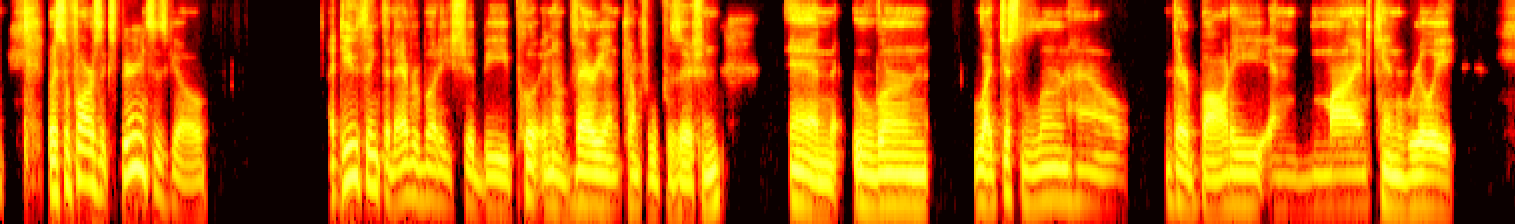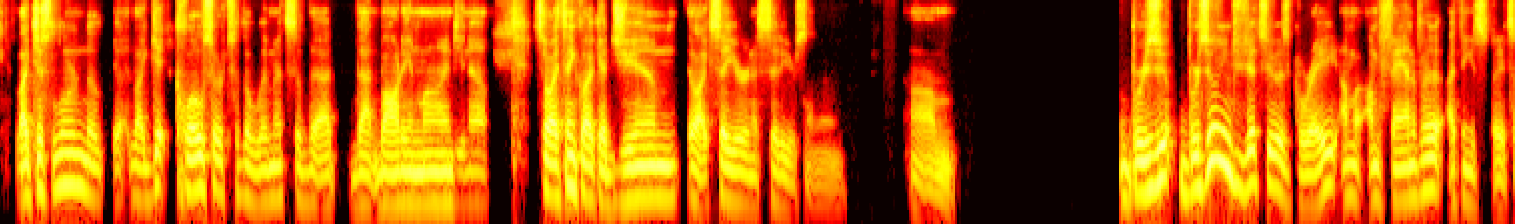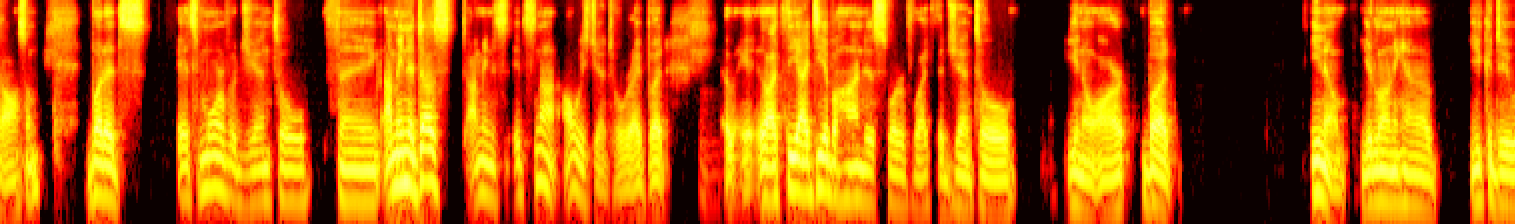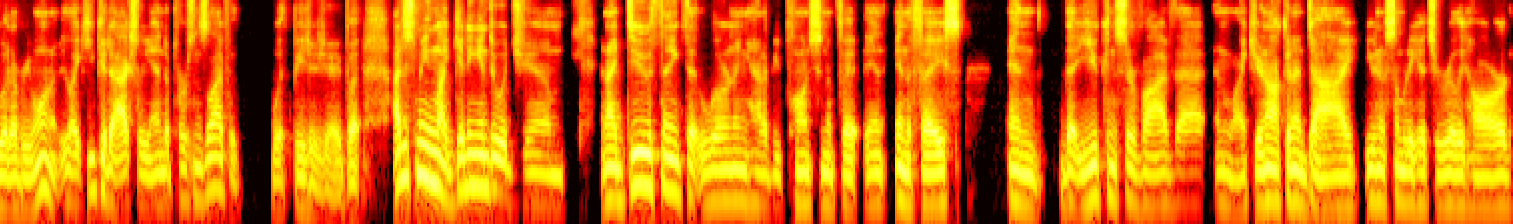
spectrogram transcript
but so far as experiences go, I do think that everybody should be put in a very uncomfortable position and learn, like, just learn how their body and mind can really like just learn the like get closer to the limits of that that body and mind you know so i think like a gym like say you're in a city or something um Brazil, Brazilian jiu-jitsu is great. I'm a, I'm a fan of it. I think it's it's awesome, but it's it's more of a gentle thing. I mean, it does. I mean, it's it's not always gentle, right? But it, like the idea behind it is sort of like the gentle, you know, art. But you know, you're learning how to. You could do whatever you want. Like you could actually end a person's life with with BJJ. But I just mean like getting into a gym, and I do think that learning how to be punched in the fa- in, in the face and that you can survive that and like you're not going to die even if somebody hits you really hard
